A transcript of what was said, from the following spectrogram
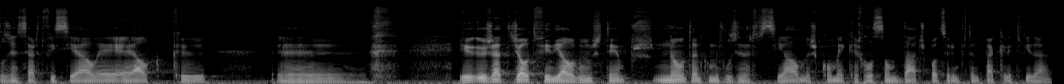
inteligência artificial é, é algo que uh, eu, eu, já, já o defendi há alguns tempos, não tanto como inteligência artificial, mas como é que a relação de dados pode ser importante para a criatividade.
